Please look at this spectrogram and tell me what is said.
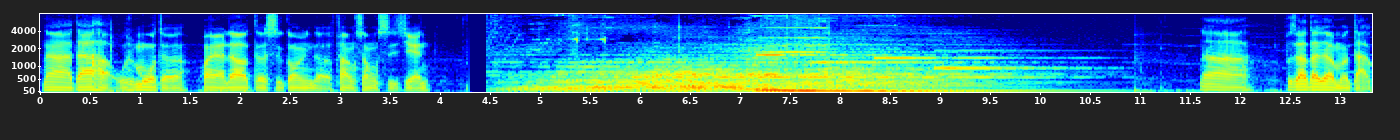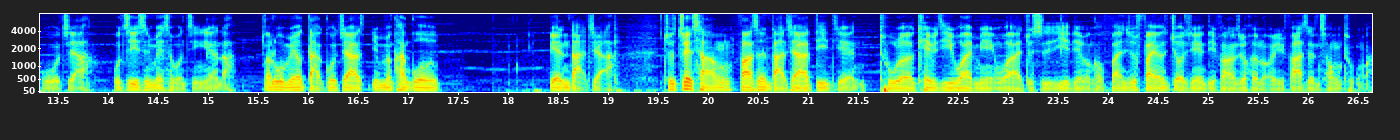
那大家好，我是莫德，欢迎来到德式公寓的放送时间。那不知道大家有没有打过架？我自己是没什么经验啦。那如果没有打过架，有没有看过别人打架？就最常发生打架的地点，除了 KTV 外面以外，就是夜店门口。反正就凡有酒精的地方，就很容易发生冲突嘛。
